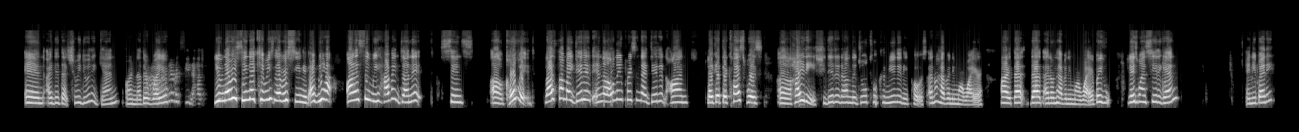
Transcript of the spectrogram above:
and I did that. Should we do it again or another Wow, wire? I've never seen that. You've never seen that? Kimmy's never seen it. I we have honestly we haven't done it since uh COVID. Last time I did it, and the only person that did it on like at their class was uh Heidi. She did it on the JoolTool community post. I don't have any more wire. All right, that that I don't have any more wire. But you you guys want to see it again? Anybody?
